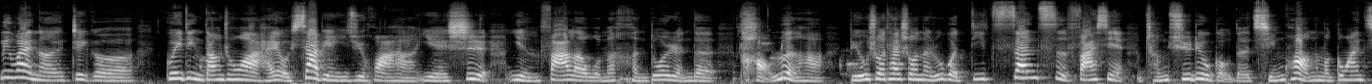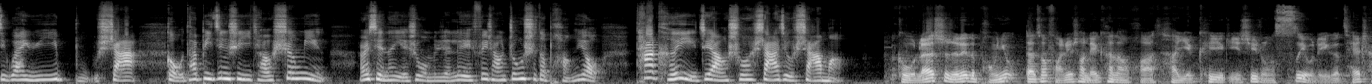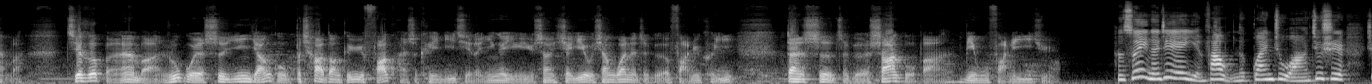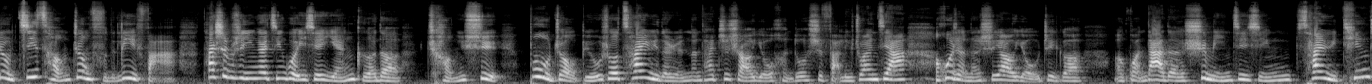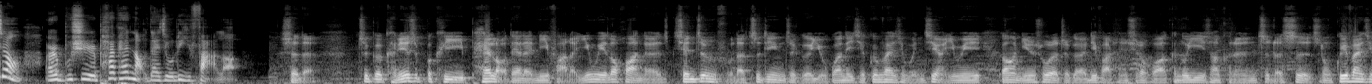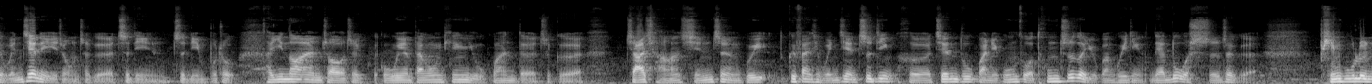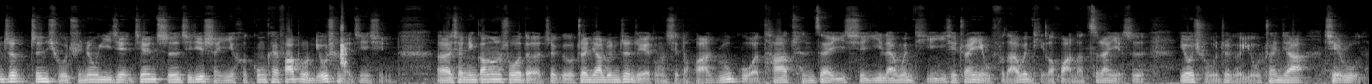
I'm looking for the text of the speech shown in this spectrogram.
另外呢，这个规定当中啊，还有下边一句话哈，也是引发了我们很多人的讨论哈。比如说，他说呢，如果第三次发现城区遛狗的情况，那么公安机关予以捕杀。狗它毕竟是一条生命，而且呢，也是我们人类非常忠实的朋友，它可以这样说杀就杀吗？狗呢是人类的朋友，但从法律上来看的话，它也可以也是一种私有的一个财产吧。结合本案吧，如果是因养狗不恰当给予罚款是可以理解的，应该也有相也有相关的这个法律可依。但是这个杀狗吧，并无法律依据。所以呢，这也引发我们的关注啊，就是这种基层政府的立法，它是不是应该经过一些严格的程序步骤？比如说参与的人呢，他至少有很多是法律专家，或者呢是要有这个。呃，广大的市民进行参与听证，而不是拍拍脑袋就立法了。是的，这个肯定是不可以拍脑袋来立法的，因为的话呢，县政府呢制定这个有关的一些规范性文件，因为刚刚您说的这个立法程序的话，更多意义上可能指的是这种规范性文件的一种这个制定制定步骤，它应当按照这个国务院办公厅有关的这个加强行政规规范性文件制定和监督管理工作通知的有关规定来落实这个。评估论证、征求群众意见、坚持集体审议和公开发布的流程来进行。呃，像您刚刚说的这个专家论证这些东西的话，如果它存在一些疑难问题、一些专业复杂问题的话，那自然也是要求这个有专家介入的。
